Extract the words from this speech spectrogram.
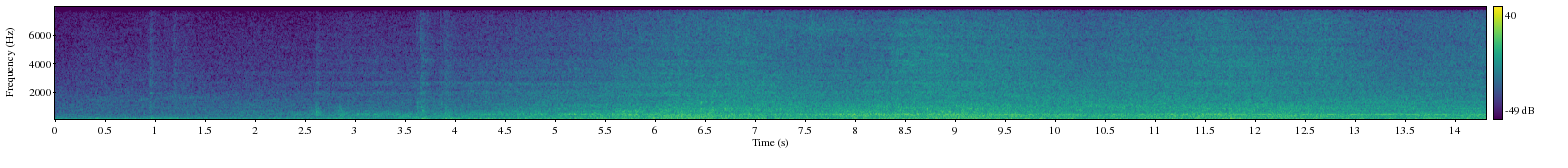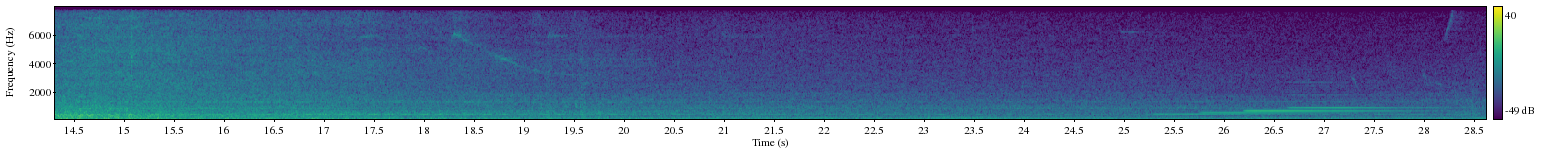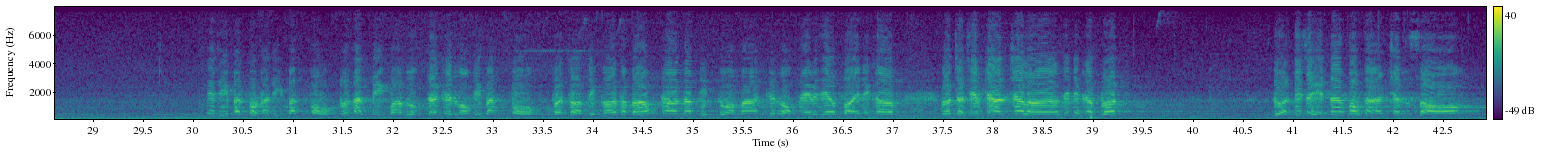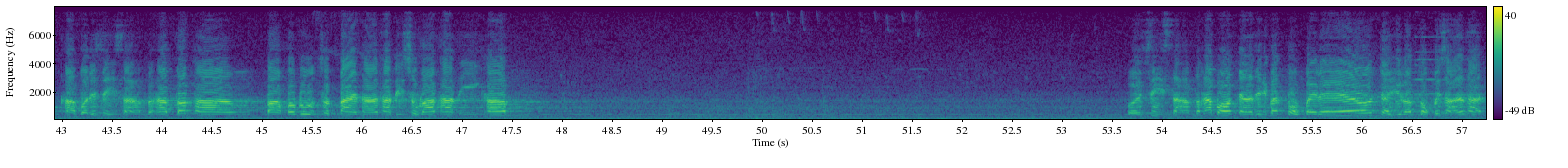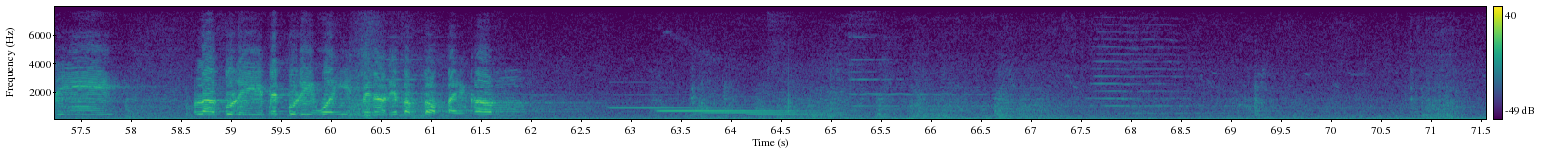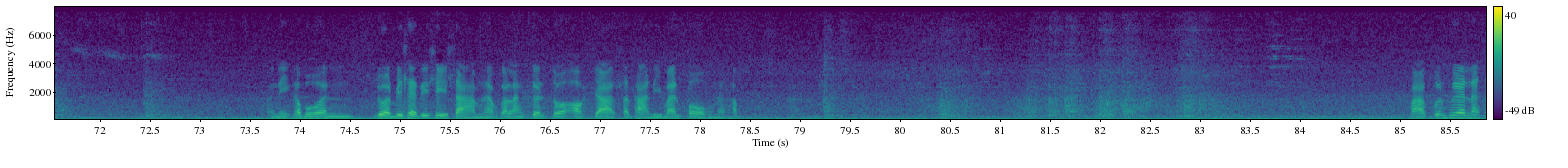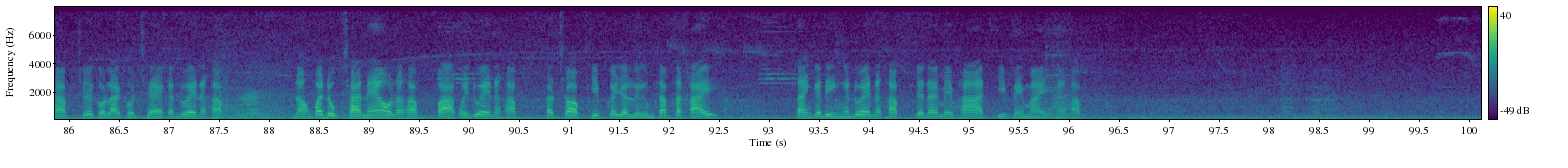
นี่ที่บันโป่งอดีตบันโป่งรถสันมีความหลงจะขึ้นลงที่บันโป่งตรวจสอบสิ่งของสำรองท่านนำติดตัวมาขึ้นลงให้ไปเรียบร้อยนะครับรถจัดเทียบชานชาลาที่หนึ่งครับรถด่วนพิเศษนางเฝ้าทหารชั้นสองขาบริสี่สามนะครับต้นทางบางประดูสุดปลายทางสถานีสุราธานีครับบอร์สี่สามนะครับออกจากสถานีบันโป่งไปแล้ว จะอยู่รับส่งไปสารสถานี ราชบุรีเพชรบุรีหัวหินเป็นอาเรียบต่อไปครับวันนี้ขบวนด่วนพิเศษที่ 43 นะครับกำลังเคลื่อนตัวออกจากสถานีบ้านโป่งนะครับ ฝากเพื่อนๆนะครับ ช่วยกดไลค์กดแชร์กันด้วยนะครับหนองประดุกชาแนลนะครับ ฝากไว้ด้วยนะครับ ถ้าชอบคลิปก็อย่าลืมซับสไครต์สั่นกระดิ่งกันด้วยนะครับ จะได้ไม่พลาดคลิปใหม่ๆนะครับ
